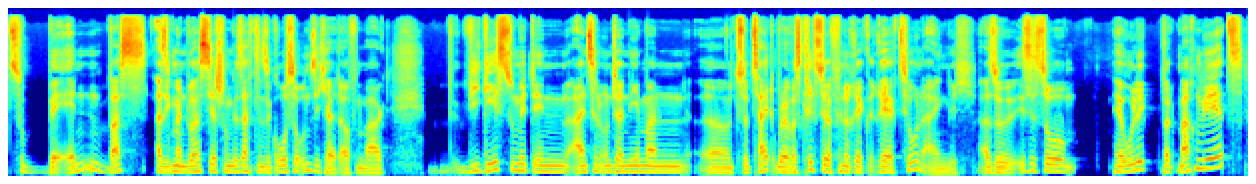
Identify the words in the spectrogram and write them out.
zu beenden, was, also ich meine, du hast ja schon gesagt, eine große Unsicherheit auf dem Markt. Wie gehst du mit den einzelnen Unternehmern äh, zur Zeit oder was kriegst du da für eine Re Reaktion eigentlich? Also ist es so, Herr Ulig, was machen wir jetzt?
